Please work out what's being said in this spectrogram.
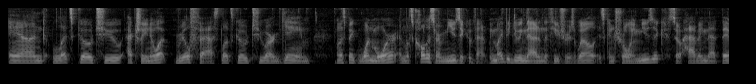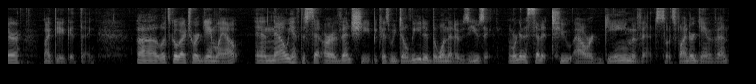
and let's go to, actually, you know what? Real fast, let's go to our game let's make one more and let's call this our music event. We might be doing that in the future as well. It's controlling music, so having that there might be a good thing. Uh, let's go back to our game layout. And now we have to set our event sheet because we deleted the one that I was using. And we're going to set it to our game event. So let's find our game event.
